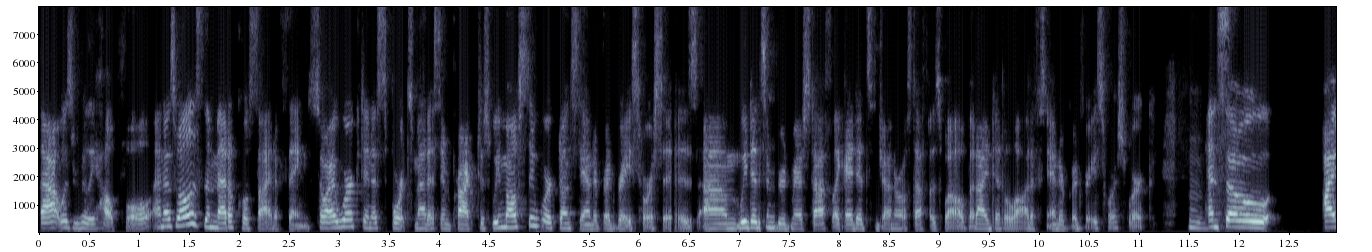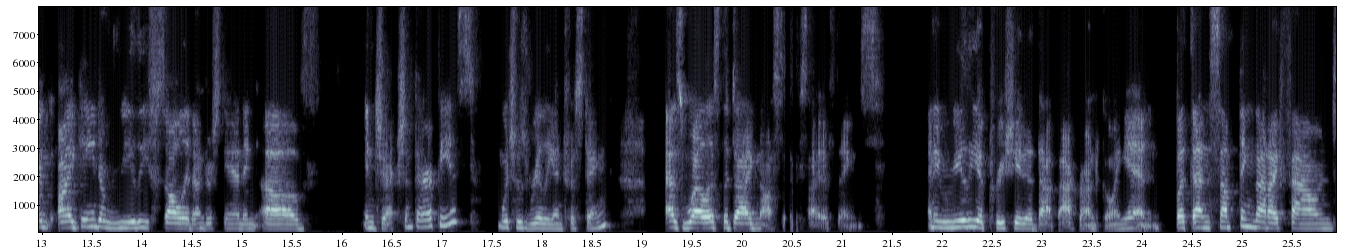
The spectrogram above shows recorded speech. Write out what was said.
that was really helpful, and as well as the medical side of things. So I worked in a sports medicine practice. We mostly worked on standardbred racehorses. Um, we did some broodmare stuff, like I did some general stuff as well, but I did a lot of standardbred racehorse work. Hmm. And so I I gained a really solid understanding of injection therapies which was really interesting as well as the diagnostic side of things. And I really appreciated that background going in. But then something that I found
